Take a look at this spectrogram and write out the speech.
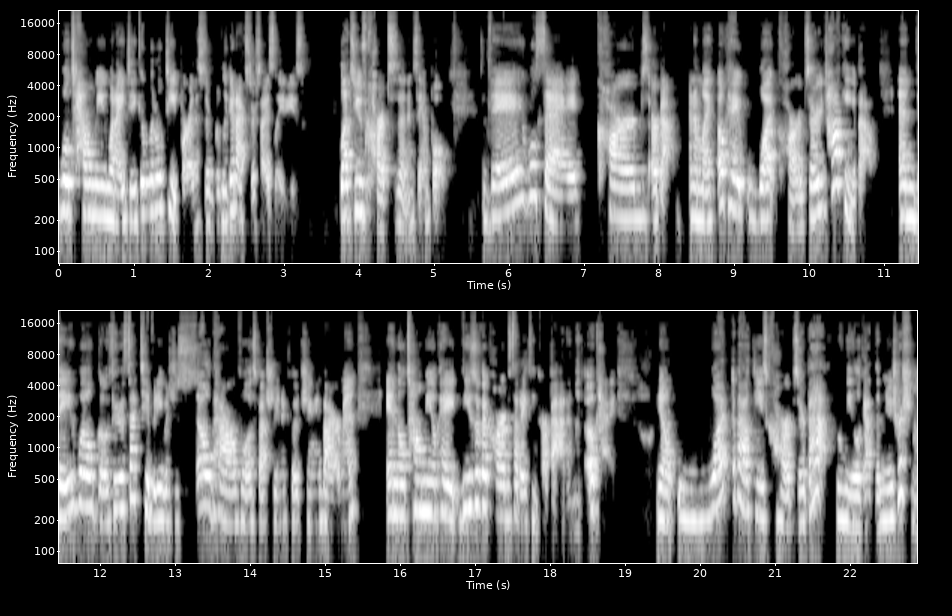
will tell me when I dig a little deeper, and this is a really good exercise, ladies. Let's use carbs as an example they will say carbs are bad. And I'm like, okay, what carbs are you talking about? And they will go through this activity, which is so powerful, especially in a coaching environment. And they'll tell me, okay, these are the carbs that I think are bad. I'm like, okay, you know, what about these carbs are bad? When we look at them nutritionally,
